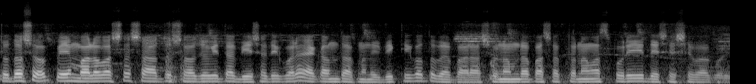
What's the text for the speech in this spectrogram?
তো দর্শক, প্রেম, ভালোবাসা, সাহায্য, সহযোগিতা, বিয়ে সাদী করা একান্ত আপনাদের ব্যক্তিগত ব্যাপার। আসুন আমরা পাশাক্ত নামাজ পড়ি, দেশের সেবা করি।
